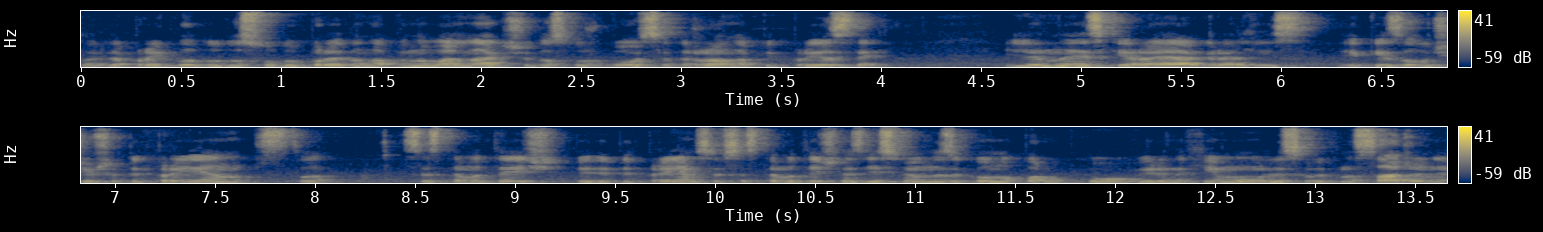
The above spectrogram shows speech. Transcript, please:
Для прикладу, до суду передано обвинувальний акт щодо службовця державного підприємства Іллінецький райагроліс, який, залучивши підприємство систематич... підприємців, систематично здійснював незаконну порубку увірених йому лісових насаджень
